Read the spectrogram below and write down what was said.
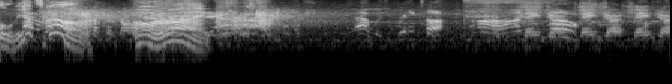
Oh, let's go. Alright. That was pretty tough. Danger, shoot. danger, danger.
